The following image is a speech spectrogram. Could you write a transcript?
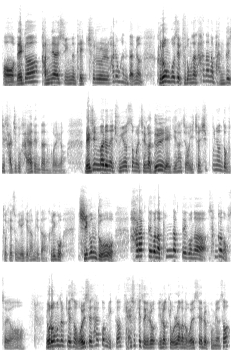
어, 내가 감내할 수 있는 대출을 활용한다면 그런 곳에 부동산 하나는 반드시 가지고 가야 된다는 거예요. 내 집 마련의 중요성을 제가 늘 얘기하죠. 2019년도부터 계속 얘기를 합니다. 그리고 지금도 하락되거나 폭락되거나 상관없어요. 여러분들께서 월세 살 겁니까? 계속해서 이렇게 올라가는 월세를 보면서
